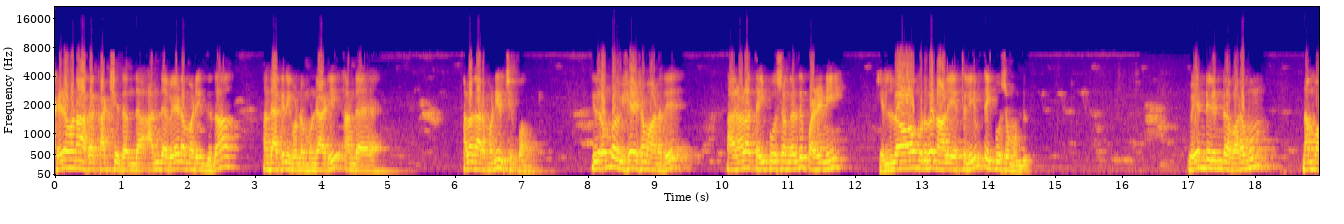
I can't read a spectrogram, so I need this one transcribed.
கிழவனாக காட்சி தந்த அந்த வேடம் அடைந்து தான் அந்த அக்னி குண்டம் முன்னாடி அந்த அலங்காரம் பண்ணி வச்சுருப்பாங்க. இது ரொம்ப விசேஷமானது. அதனால் தைப்பூசங்கிறது பழனி எல்லா முருகன் ஆலயத்திலையும் தைப்பூசம் உண்டு. வேண்டுகின்ற வரமும் நம்ம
